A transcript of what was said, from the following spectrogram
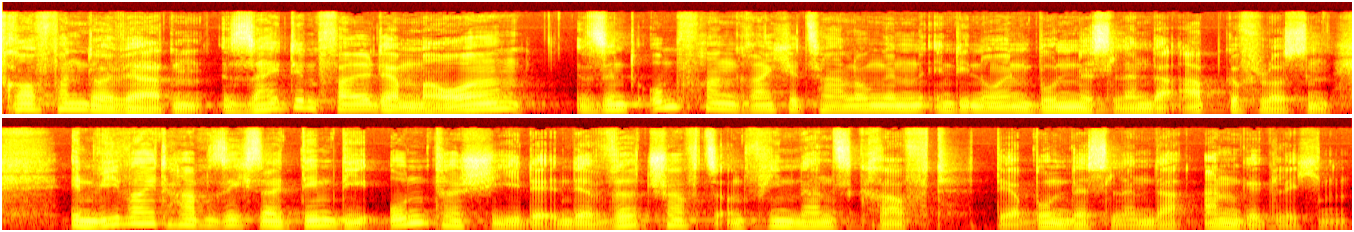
Frau van der Werden, seit dem Fall der Mauer sind umfangreiche Zahlungen in die neuen Bundesländer abgeflossen. Inwieweit haben sich seitdem die Unterschiede in der Wirtschafts- und Finanzkraft der Bundesländer angeglichen?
